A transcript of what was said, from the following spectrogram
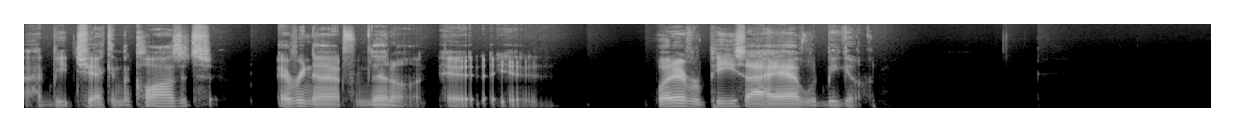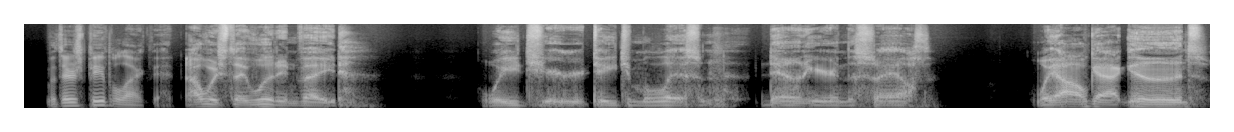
I'd be checking the closets every night from then on. It, it, whatever piece I have would be gone. But there's people like that. I wish they would invade. We'd sure teach them a lesson down here in the South. We all got guns.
